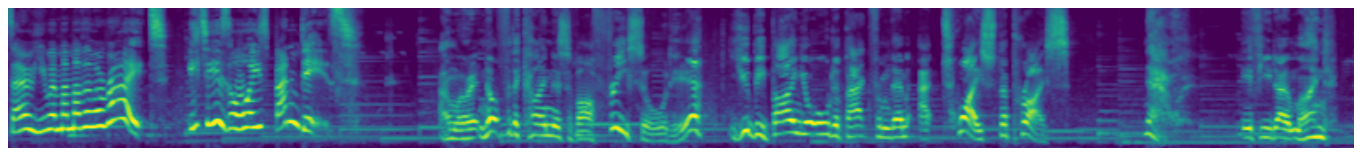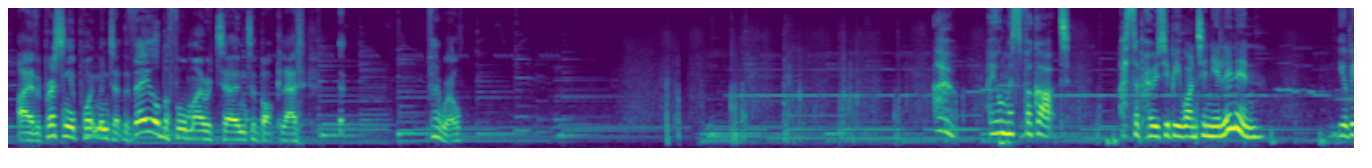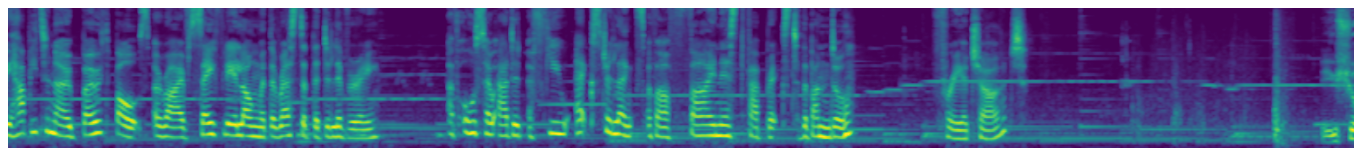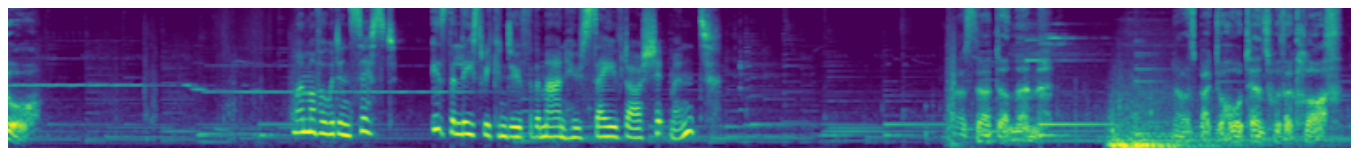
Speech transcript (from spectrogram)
So you and my mother were right. It is always bandits. And were it not for the kindness of our free sword here, you'd be buying your order back from them at twice the price. Now, if you don't mind, I have a pressing appointment at the Vale before my return to Boklad. Uh, farewell. Oh, I almost forgot. I suppose you'll be wanting your linen. You'll be happy to know both bolts arrived safely along with the rest of the delivery. I've also added a few extra lengths of our finest fabrics to the bundle. Free of charge. Are you sure? My mother would insist. It's the least we can do for the man who saved our shipment. That's that done then. Now it's back to Hortense with her cloth.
